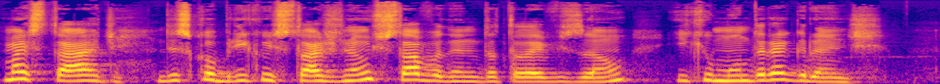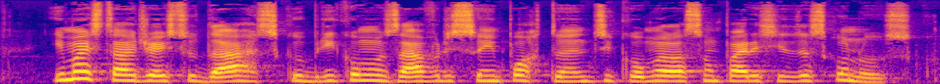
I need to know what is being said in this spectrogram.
Mais tarde, descobri que o estádio não estava dentro da televisão e que o mundo era grande. E mais tarde, ao estudar, descobri como as árvores são importantes e como elas são parecidas conosco.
